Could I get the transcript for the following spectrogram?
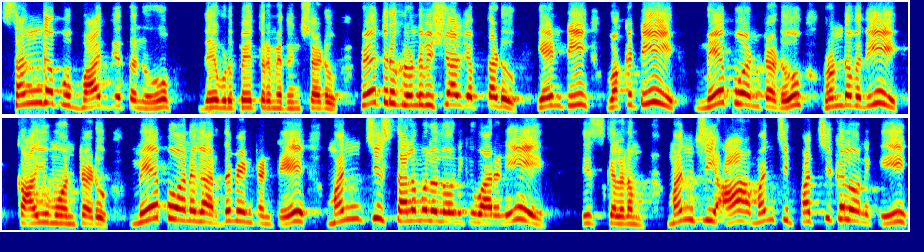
సంఘపు బాధ్యతను దేవుడు పేతురు మీద ఉంచాడు. పేతురుకు రెండు విషయాలు చెప్తాడు. ఏంటి? ఒకటి మేపు అంటాడు. రెండవది కాయుము అంటాడు. మేపు అనగా అర్థం ఏంటంటే మంచి స్థలములలోనికి వారిని తీసుకెళ్ళడం మంచి ఆ మంచి పచ్చికలోనికి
